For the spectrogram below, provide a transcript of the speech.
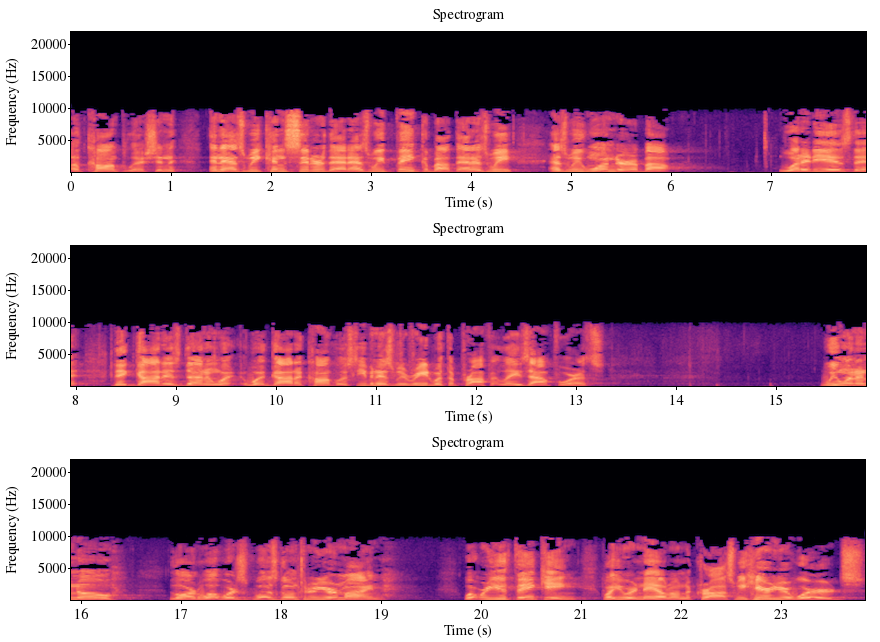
accomplished. And, and as we consider that, as we think about that, as we, as we wonder about what it is that, that God has done and what, what God accomplished, even as we read what the prophet lays out for us, we want to know, Lord, what was, what was going through your mind? What were you thinking while you were nailed on the cross? We hear your words.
